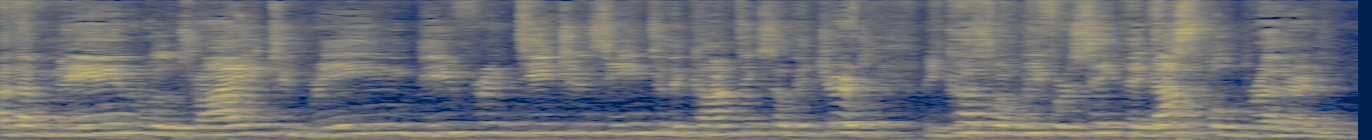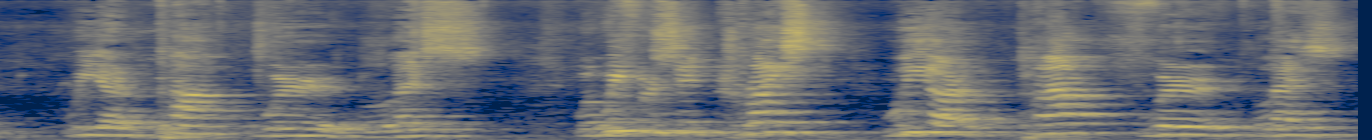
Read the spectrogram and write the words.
but that man will try to bring different teachings into the context of the church. Because when we forsake the gospel, brethren, we are powerless. When we forsake Christ, we are powerless.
